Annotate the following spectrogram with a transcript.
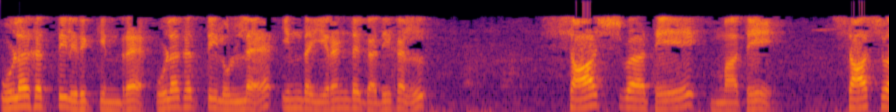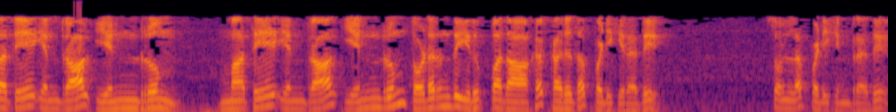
உலகத்தில் இருக்கின்ற உலகத்தில் உள்ள இந்த இரண்டு கதிகள் சாஸ்வதே மதே. சாஸ்வதே என்றால் என்றும். மதே என்றால் என்றும் தொடர்ந்து இருப்பதாக கருதப்படுகிறது. சொல்லப்படுகின்றது.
